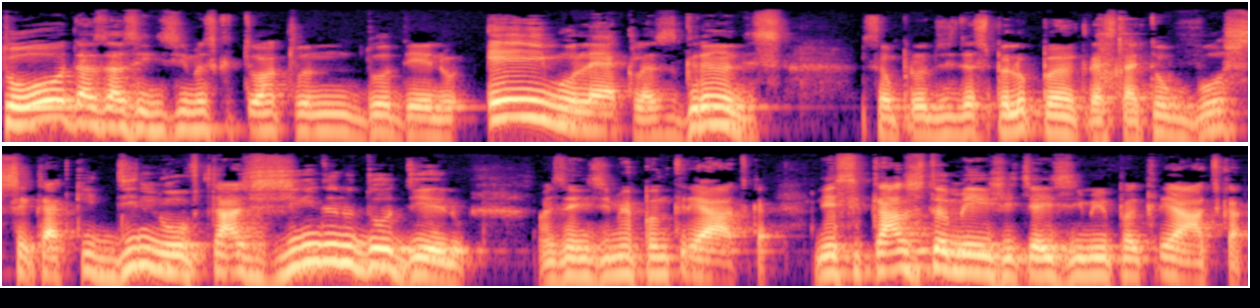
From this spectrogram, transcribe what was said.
todas as enzimas que estão atuando no duodeno em moléculas grandes são produzidas pelo pâncreas, tá? Então, vou secar aqui de novo, tá agindo no duodeno, mas a enzima é pancreática. Nesse caso também, gente, a enzima é pancreática.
